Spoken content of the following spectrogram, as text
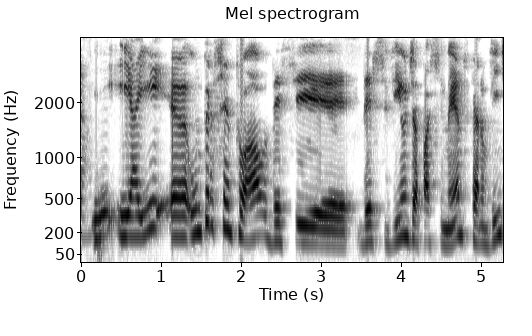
Tá. E, e, aí, é, um percentual desse, desse vinho de apacimento, que eram 20%,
